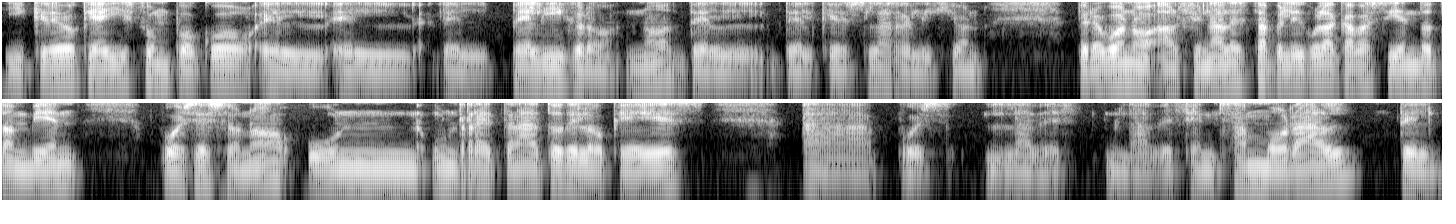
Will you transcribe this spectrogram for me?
Y creo que ahí está un poco el, el- el peligro ¿no? del, del que es la religión. Pero bueno, al final esta película acaba siendo también, pues eso, ¿no? Un, retrato de lo que es ah, pues la, def- la defensa moral de,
